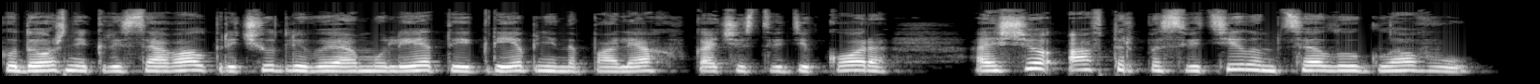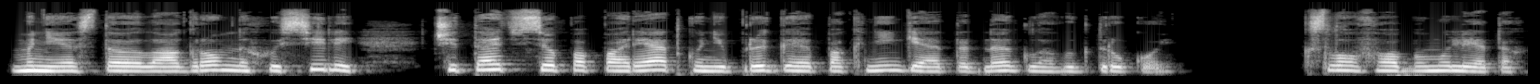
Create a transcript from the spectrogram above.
Художник рисовал причудливые амулеты и гребни на полях в качестве декора, а еще автор посвятил им целую главу. Мне стоило огромных усилий читать все по порядку, не прыгая по книге от одной главы к другой. К слову об амулетах.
